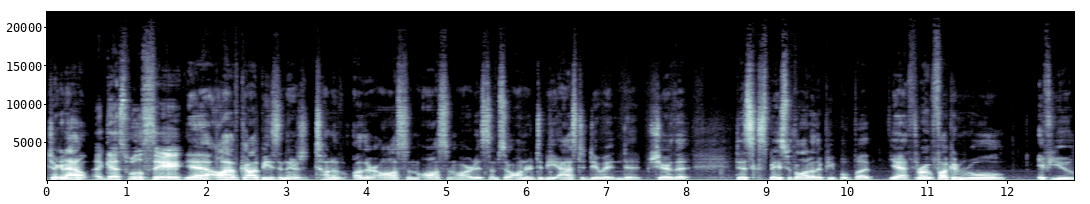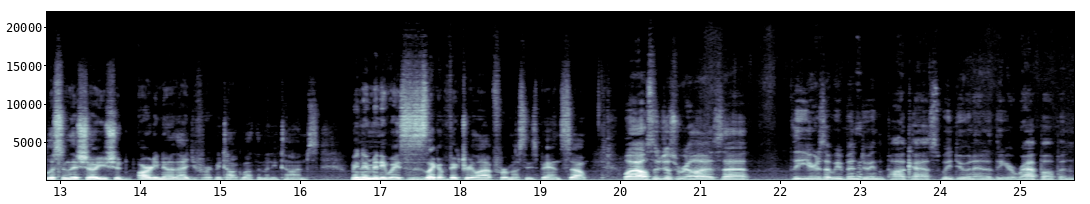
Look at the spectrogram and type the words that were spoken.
check it out. I guess we'll see. Yeah, I'll have copies, and there's a ton of other awesome, awesome artists. I'm so honored to be asked to do it and to share the disc space with a lot of other people. But yeah, Throat fucking rule. If you listen to this show, you should already know that. You've heard me talk about them many times. I mean, in many ways, this is like a victory lap for most of these bands. So, Well, I also just realized that the years that we've been doing the podcast, we do an end of the year wrap up, and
